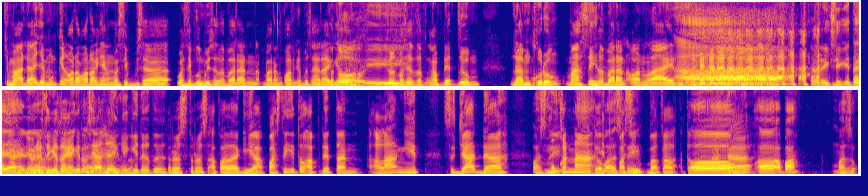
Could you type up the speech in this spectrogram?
Cuma ada aja mungkin orang-orang yang masih bisa masih belum bisa lebaran bareng keluarga besar gitu. Betul. Terus masih tetap ngupdate Zoom dalam kurung masih lebaran online. Ah, prediksi kita ya. ya sih kita kayak gitu sih ada yang gitu. kayak gitu tuh. Terus terus apalagi ya? Pasti itu updatean uh, langit, sejadah, Pasti, mukena itu itu, pasti. pasti. bakal tetap Oh, ada. eh, apa? Masuk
